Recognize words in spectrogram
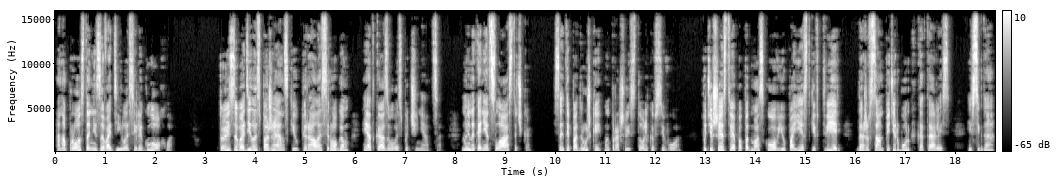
Она просто не заводилась или глохла. То есть заводилась по-женски, упиралась рогом и отказывалась подчиняться. Ну и, наконец, ласточка. С этой подружкой мы прошли столько всего. Путешествия по Подмосковью, поездки в Тверь, даже в Санкт-Петербург катались. И всегда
